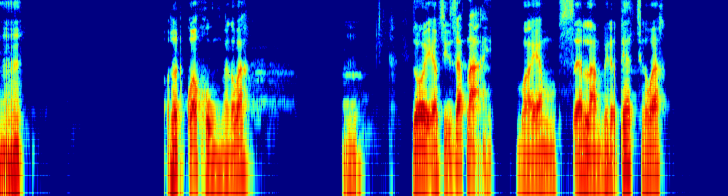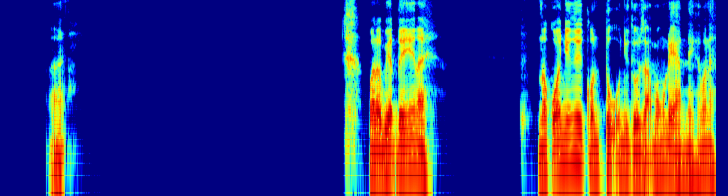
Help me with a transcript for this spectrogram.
Ừ. rất quá khủng phải các bác. Ừ. rồi, em sẽ giáp lại và em sẽ làm video test cho các bác. Đấy. và đặc biệt đây như này nó có những cái con tụ như kiểu dạng bóng đèn này các bác này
